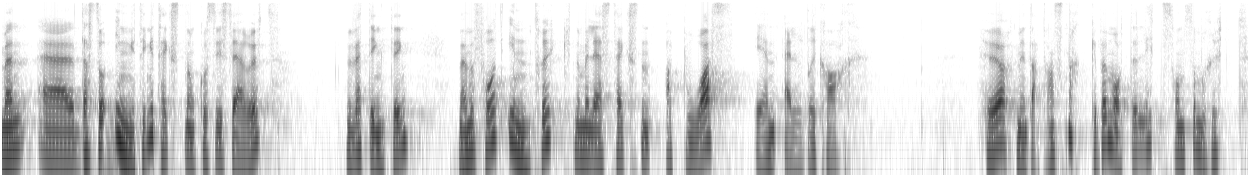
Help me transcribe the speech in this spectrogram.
Men eh, det står ingenting i teksten om hvordan de ser ut. Vi vet ingenting. Men vi får et inntrykk når vi leser teksten, at Boas er en eldre kar. Hør, min datter, Han snakker på en måte litt sånn som Ruth,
